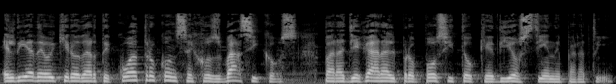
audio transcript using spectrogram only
el día de hoy quiero darte cuatro consejos básicos para llegar al propósito que Dios tiene para ti.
